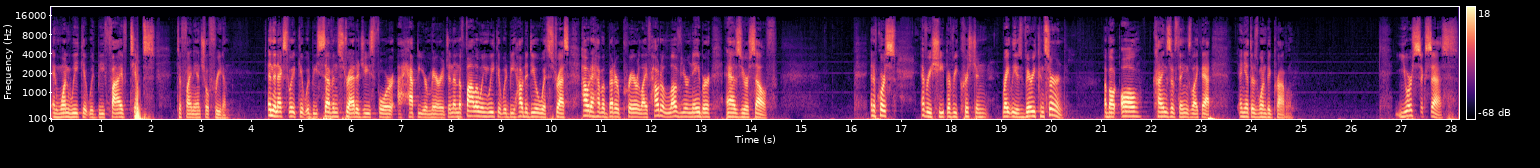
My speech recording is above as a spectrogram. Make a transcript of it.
and one week it would be five tips to financial freedom. And the next week, it would be seven strategies for a happier marriage. And then the following week, it would be how to deal with stress, how to have a better prayer life, how to love your neighbor as yourself. And of course, every sheep, every Christian, rightly, is very concerned about all kinds of things like that. And yet, there's one big problem. Your success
